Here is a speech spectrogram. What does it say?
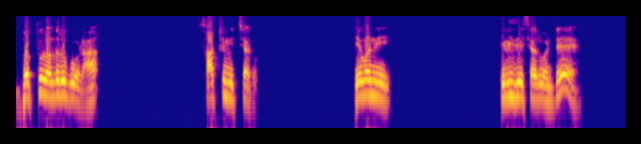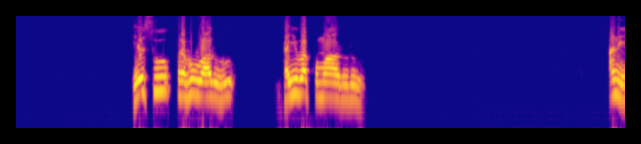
భక్తులందరూ కూడా సాక్ష్యం ఇచ్చారు. ఏమని తెలియజేశారు అంటే యేసు ప్రభు వారు దైవ కుమారుడు అని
